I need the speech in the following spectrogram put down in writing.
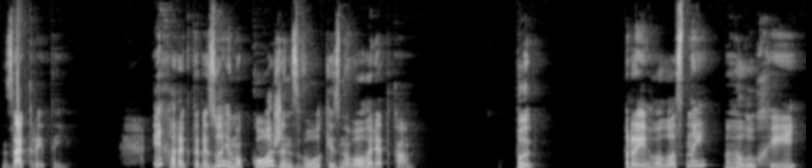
закритий. І характеризуємо кожен звук із нового рядка. П. Приголосний, глухий,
